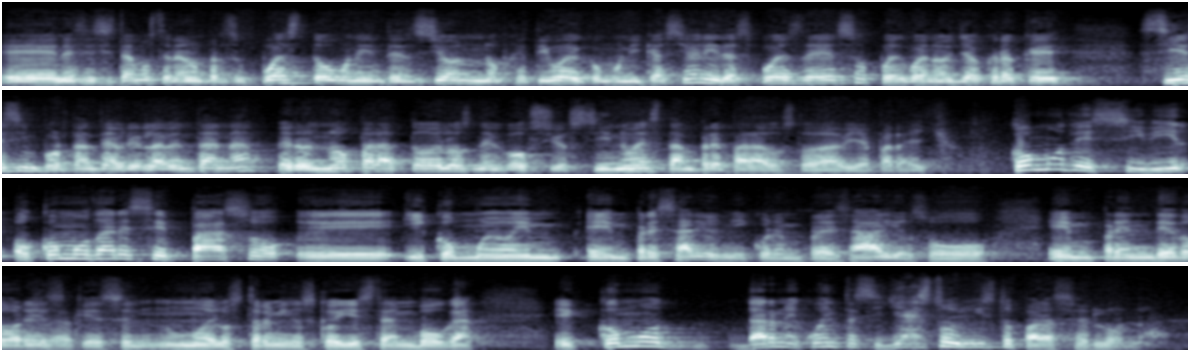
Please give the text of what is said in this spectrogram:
Eh, necesitamos tener un presupuesto, una intención, un objetivo de comunicación y después de eso, pues bueno, yo creo que sí es importante abrir la ventana, pero no para todos los negocios, si no están preparados todavía para ello. ¿Cómo decidir o cómo dar ese paso eh, y como em- empresarios, microempresarios o emprendedores, que es uno de los términos que hoy está en boga, eh, cómo darme cuenta si ya estoy listo para hacerlo o no?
